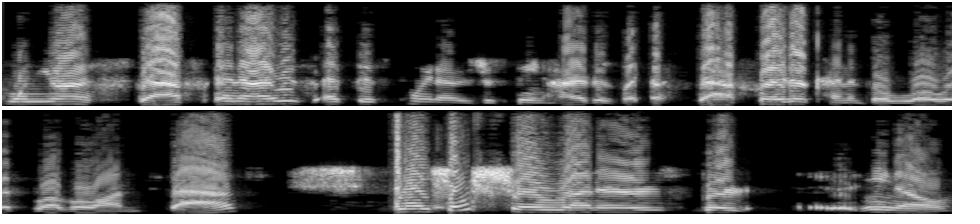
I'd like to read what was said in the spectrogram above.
when you're a staff, and I was at this point, I was just being hired as like a staff writer, kind of the lowest level on staff. And I think showrunners, they're you know,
